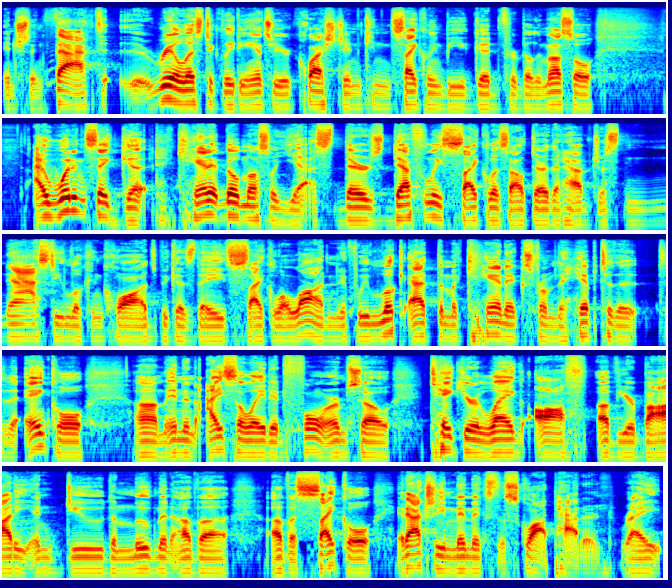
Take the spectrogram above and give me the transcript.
interesting fact. Realistically, to answer your question, can cycling be good for building muscle? I wouldn't say good. Can it build muscle? Yes. There's definitely cyclists out there that have just nasty looking quads because they cycle a lot. And if we look at the mechanics from the hip to the to the ankle um, in an isolated form, so take your leg off of your body and do the movement of a of a cycle, it actually mimics the squat pattern, right?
